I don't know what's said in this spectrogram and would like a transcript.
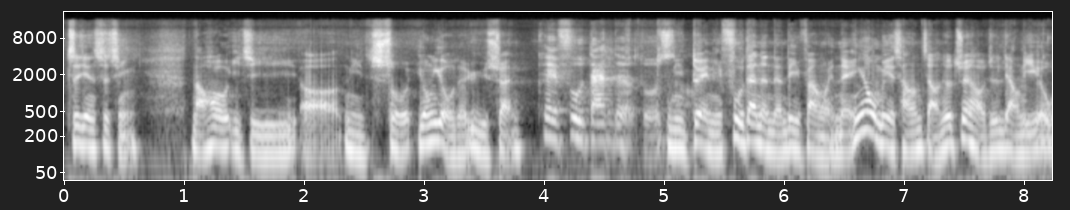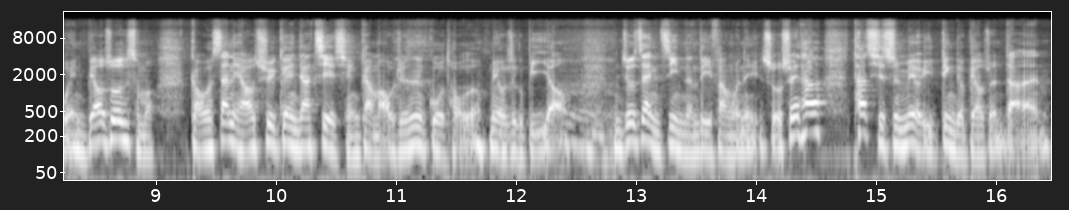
哦这件事情，然后以及呃你所拥有的预算，可以负担的有多少？你对你负担的能力范围内，因为我们也常讲，就最好就是量力而为。你不要说什么搞个三年要去跟人家借钱干嘛，我觉得那过头了，没有这个必要。你就在你自己能力范围内做，所以它它其实没有一定的标准答案。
